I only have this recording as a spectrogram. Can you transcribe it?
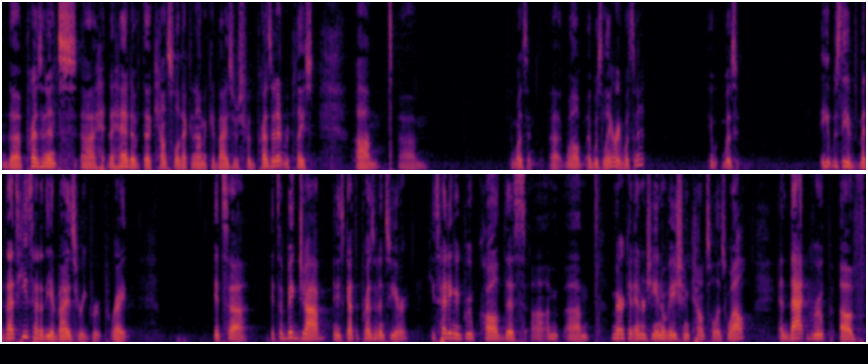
the president's, uh, the head of the Council of Economic Advisors for the president, replaced, um, um, it wasn't, uh, well, it was Larry, wasn't it? It was, it was the, but that he's head of the advisory group, right? It's a, it's a big job, and he's got the president's ear. He's heading a group called this uh, um, um, American Energy Innovation Council as well, and that group of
